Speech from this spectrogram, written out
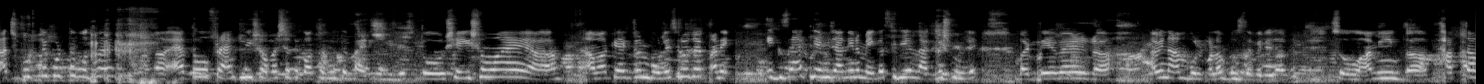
কাজ করতে করতে বোধহয় আহ, এত ফ্র্যাঙ্কলি সবার সাথে কথা বলতে পারি। তো সেই সময় আমাকে একজন বলেছিল যে মানে এক্স্যাক্টলি আমি জানি না মেগা সিরিয়াল লাগবে শুনলে। বাট দেবের আমি নাম বলব না বুঝতে পেরে যাবে। সো আমি থাকতাম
